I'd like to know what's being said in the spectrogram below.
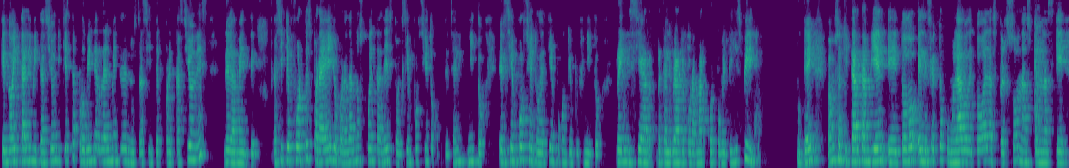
que no hay tal limitación y que esta proviene realmente de nuestras interpretaciones de la mente. Así que fuertes para ello, para darnos cuenta de esto al 100% con potencial infinito, el 100% del tiempo con tiempo infinito, reiniciar, recalibrar, reprogramar cuerpo, mente y espíritu. ¿ok? Vamos a quitar también eh, todo el efecto acumulado de todas las personas con las que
